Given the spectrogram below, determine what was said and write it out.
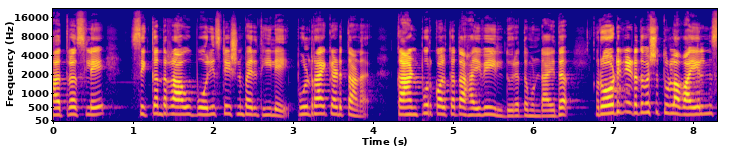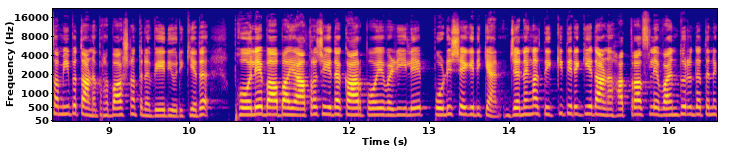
ഹത്രസിലെ സിക്കന്ദർ റാവു പോലീസ് സ്റ്റേഷൻ പരിധിയിലെ പുൾറായ്ക്കടുത്താണ് കാൺപൂർ കൊൽക്കത്ത ഹൈവേയിൽ ദുരന്തമുണ്ടായത്. റോഡിന് ഇടതുവശത്തുള്ള വയലിന് സമീപത്താണ് പ്രഭാഷണത്തിന് വേദിയൊരുക്കിയത്. ഭോലെ ബാബ യാത്ര ചെയ്ത കാർ പോയ വഴിയിലെ പൊടി ശേഖരിക്കാൻ ജനങ്ങൾ തിക്കിത്തിരക്കിയതാണ് ഹത്രാസിലെ വൻ ദുരന്തത്തിന്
